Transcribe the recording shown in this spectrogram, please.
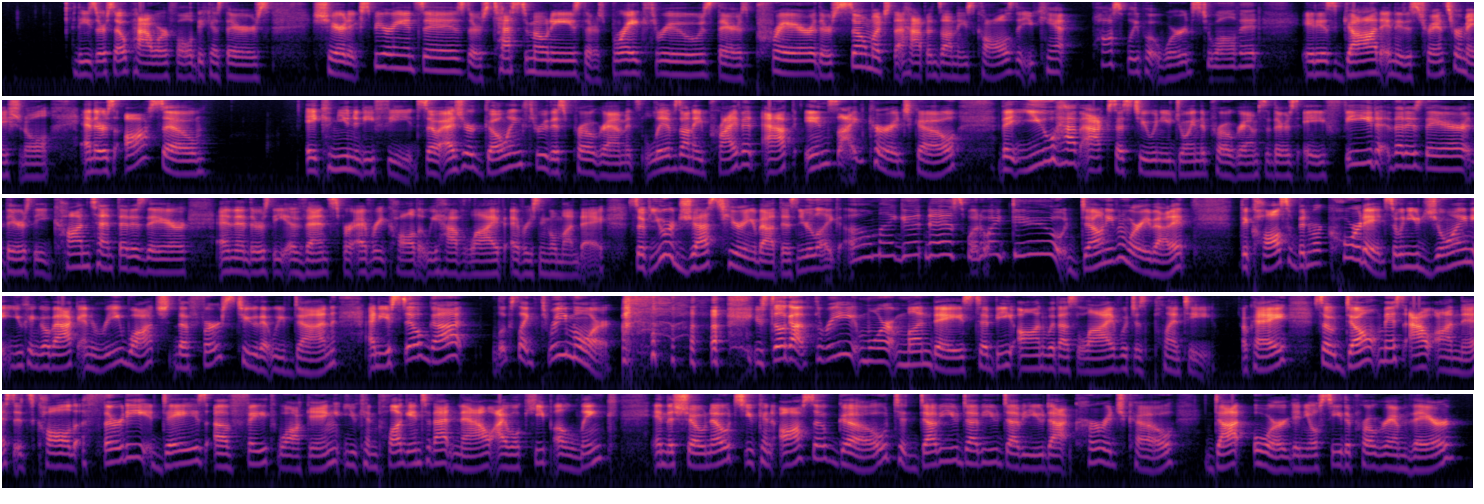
These are so powerful because there's shared experiences, there's testimonies, there's breakthroughs, there's prayer. There's so much that happens on these calls that you can't possibly put words to all of it. It is God and it is transformational. And there's also a community feed. So as you're going through this program, it lives on a private app inside Courage Co that you have access to when you join the program. So there's a feed that is there, there's the content that is there, and then there's the events for every call that we have live every single Monday. So if you are just hearing about this and you're like, "Oh my goodness, what do I do?" Don't even worry about it the calls have been recorded. So when you join, you can go back and rewatch the first two that we've done, and you still got looks like three more. you still got three more Mondays to be on with us live, which is plenty. Okay, so don't miss out on this. It's called 30 Days of Faith Walking. You can plug into that now. I will keep a link in the show notes. You can also go to www.courageco.org and you'll see the program there.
